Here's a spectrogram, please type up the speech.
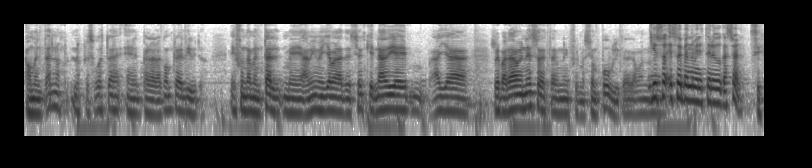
aumentar los, presupuestos para la compra de libros. Es fundamental. a mí me llama la atención que nadie haya reparado en eso. Esta es una información pública. y eso, eso depende del Ministerio de Educación. Sí.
